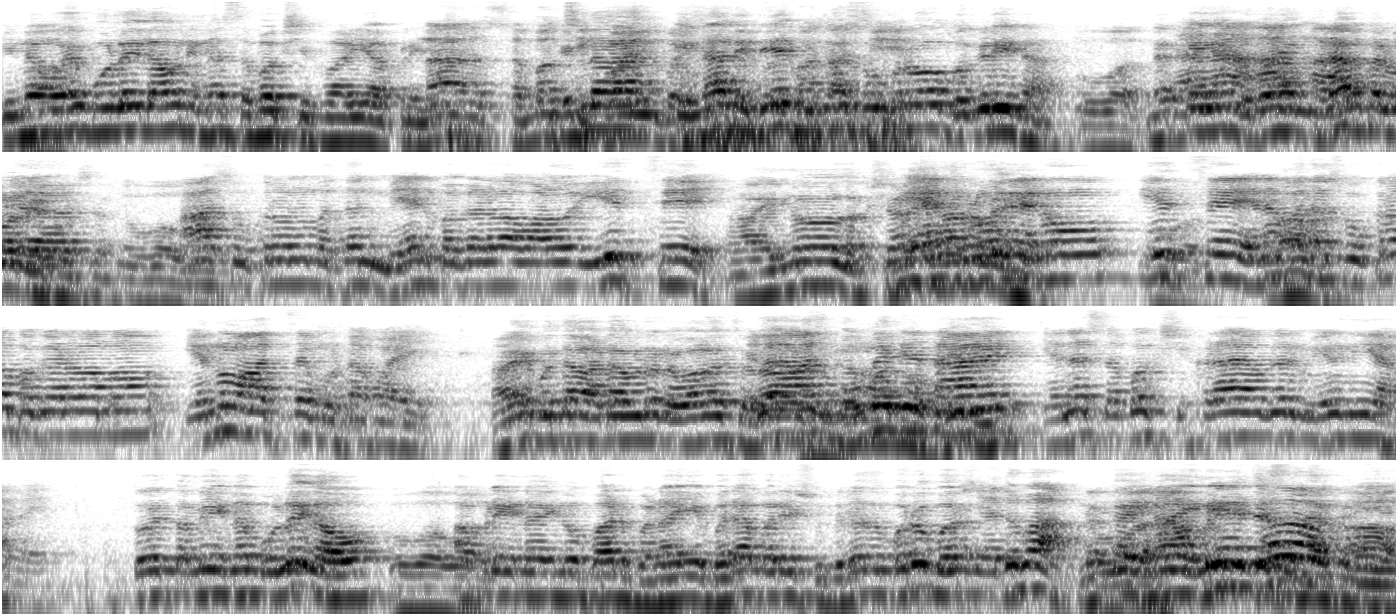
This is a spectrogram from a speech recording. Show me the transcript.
એને ઓય બોલાઈ લાવો ને એના સબક શીખવાડી આપણે. ના, સબક શીખવાડી એના લીધે બીજો છોકરો બગડી ના. નકે ના, ના, એને બધાને આ ખરાબ કરવા દીકરો- છે. આ છોકરાનો બધા મેન બગાડવા વાળો એ જ છે. હા એનો લક્ષણ એનો એ જ છે. એના બધા છોકરા બગાડવામાં એનો હાથ છે મોટા પાયે હા એ બધા આડાવડા રવાળા ચડાવે ગમે તે છે, થાય એને સબક શીખડાયા વગર મેળ નહીં આવે. તોય તમે એને બોલાઈ લાવો. આપણે એના એનો પાઠ ભણાવીએ બરાબર એ સુધરે તો બરોબર. નકર એના એની રીતે જો કરીએ.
